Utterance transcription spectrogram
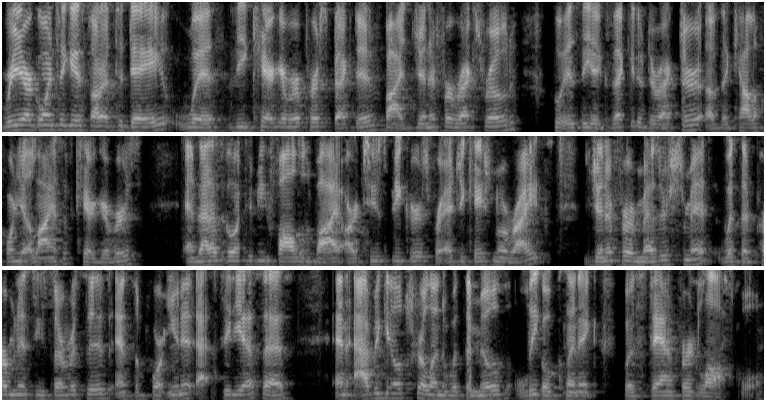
We are going to get started today with the Caregiver Perspective by Jennifer Rexroad, who is the Executive Director of the California Alliance of Caregivers. And that is going to be followed by our two speakers for educational rights, Jennifer Messerschmidt with the Permanency Services and Support Unit at CDSS, and Abigail Trillin with the Mills Legal Clinic with Stanford Law School.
